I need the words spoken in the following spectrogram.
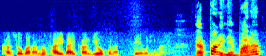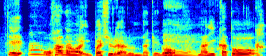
観賞バラの栽培管理を行っております。やっぱりね、バラってうん。お花はいっぱい種類あるんだけど、ええ。何かとあ。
